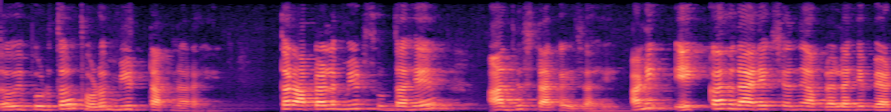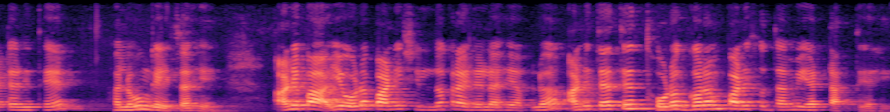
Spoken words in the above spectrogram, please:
चवीपुरतं थोडं मीठ टाकणार आहे. तर आपल्याला मीठसुद्धा हे आधीच टाकायचं आहे. आणि एकाच डायरेक्शनने आपल्याला हे बॅटर इथे हलवून घ्यायचं आहे. आणि पा एवढं पाणी शिल्लक राहिलेलं आहे आपलं आणि त्यात ते थोडं गरम पाणीसुद्धा मी यात टाकते आहे.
